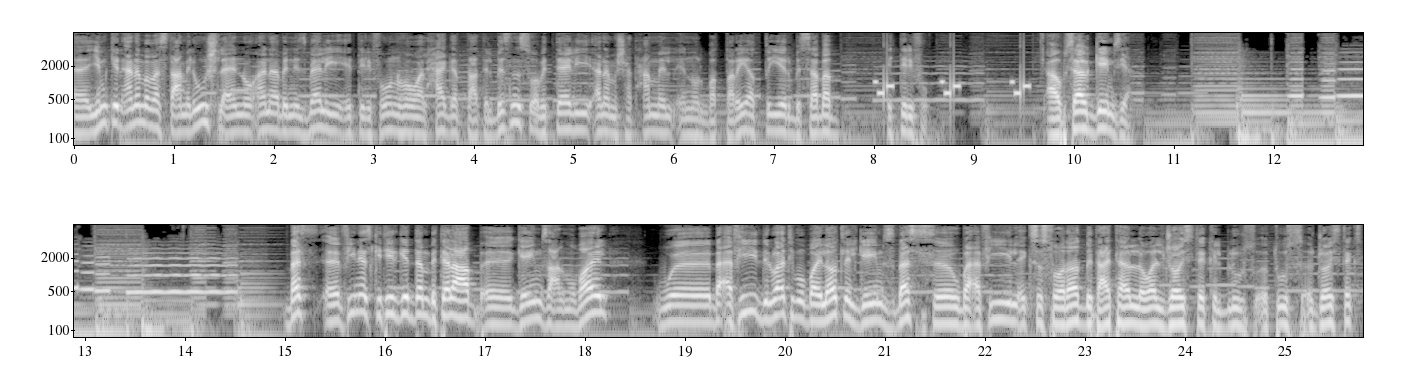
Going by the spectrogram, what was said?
آه، يمكن أنا ما بستعملوش لأنه أنا بالنسبة لي التليفون هو الحاجة بتاعت ال business وبالتالي أنا مش هتحمل إنه البطارية تطير بسبب التليفون أو بسبب games يعني. بس آه، في ناس كتير جدا بتلعب آه، games على الموبايل وبقى في دلوقتي موبايلات لل games بس آه، وبقى في الإكسسوارات بتاعتها اللي هو ال joystick ال Bluetooth joysticks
